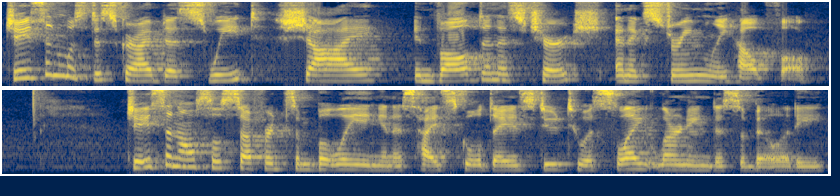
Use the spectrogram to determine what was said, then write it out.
Jason was described as sweet, shy, involved in his church, and extremely helpful. Jason also suffered some bullying in his high school days due to a slight learning disability.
